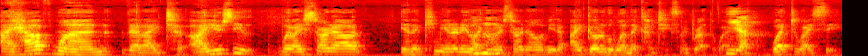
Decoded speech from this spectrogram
I have one that I t- I usually when I start out in a community like when I Mhm. start in Alameda, I go to the one that kind of takes my breath away. Yeah. What do I see?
